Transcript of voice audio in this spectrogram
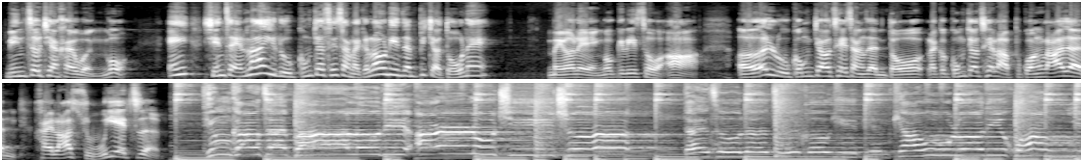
临走前还问我：“哎，现在哪一路公交车上那个老年人比较多呢？”没有嘞，我跟你说啊，二路公交车上人多，那个公交车啦，不光拉人，还拉树叶子。停靠在八楼带走了最后一片飘落的黄叶。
